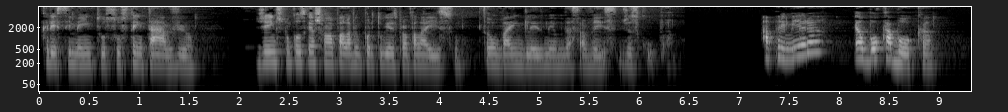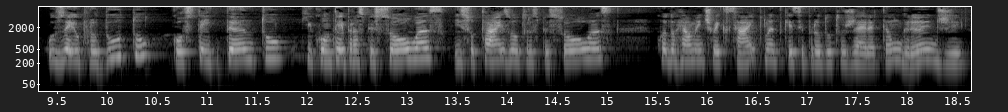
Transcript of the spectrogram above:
crescimento sustentável. Gente, não consegui achar uma palavra em português para falar isso, então vai em inglês mesmo dessa vez, desculpa. A primeira é o boca a boca usei o produto, gostei tanto que contei para as pessoas, isso traz outras pessoas. Quando realmente o excitement que esse produto gera é tão grande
